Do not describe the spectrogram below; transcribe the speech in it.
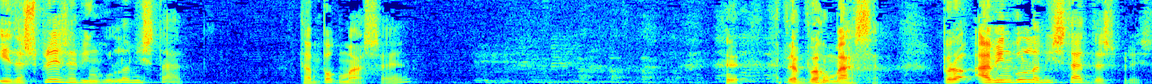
I després ha vingut l'amistat. Tampoc massa, eh? Tampoc massa. Però ha vingut l'amistat després.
